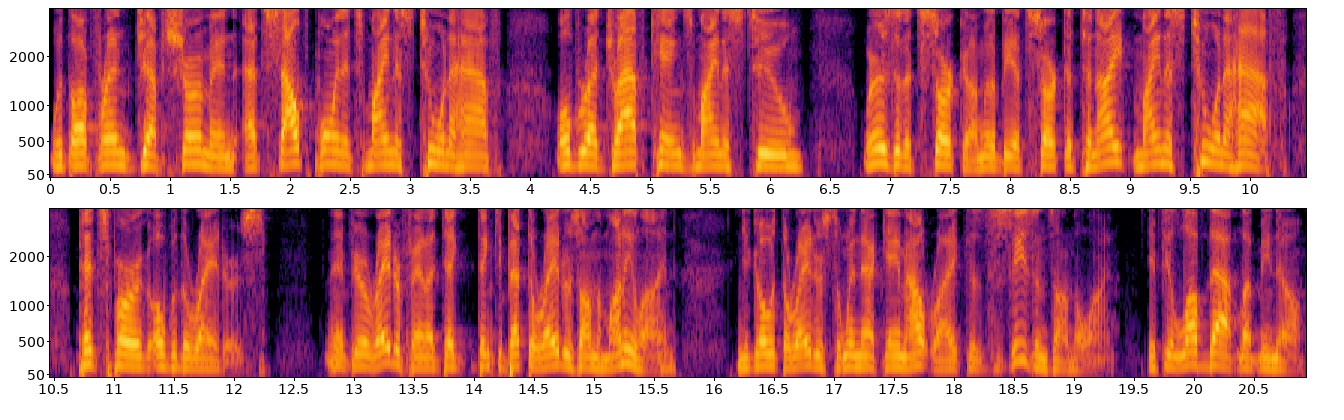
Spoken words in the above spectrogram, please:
with our friend Jeff Sherman. At South Point, it's minus two and a half. Over at DraftKings, minus two. Where is it at Circa? I'm going to be at Circa tonight, minus two and a half. Pittsburgh over the Raiders. If you're a Raider fan, I think you bet the Raiders on the money line and you go with the Raiders to win that game outright because the season's on the line. If you love that, let me know.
